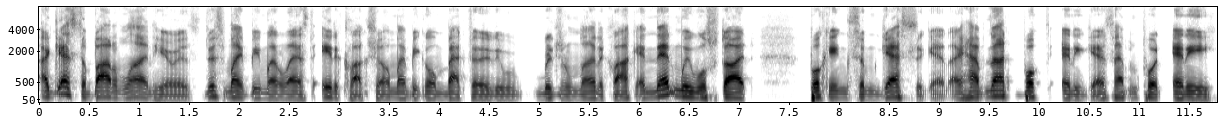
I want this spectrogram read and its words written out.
I guess the bottom line here is this might be my last eight o'clock show. I might be going back to the original nine o'clock, and then we will start booking some guests again. I have not booked any guests. I haven't put any.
